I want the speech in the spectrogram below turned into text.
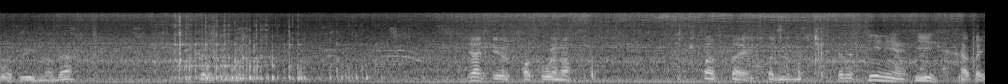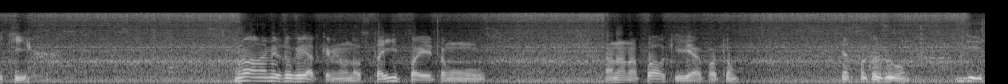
Вот видно, да? Взять ее спокойно, поставить под растение и отойти. Ну, она между грядками у нас стоит, поэтому она на палке, я потом сейчас покажу вам здесь.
